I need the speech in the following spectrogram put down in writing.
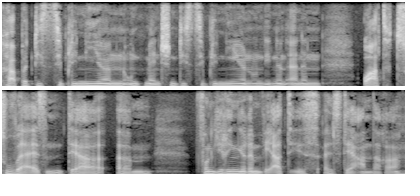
Körper disziplinieren und Menschen disziplinieren und ihnen einen Ort zuweisen, der ähm, von geringerem Wert ist als der anderer.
